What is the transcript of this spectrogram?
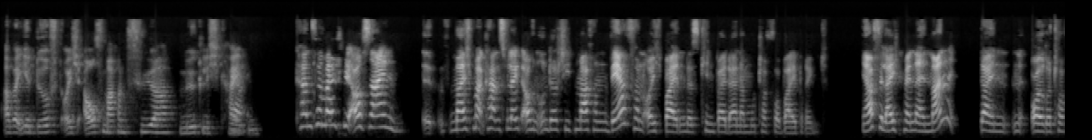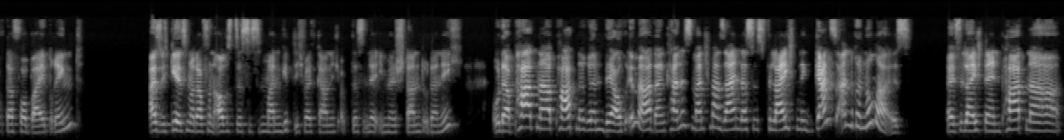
aber ihr dürft euch aufmachen für Möglichkeiten. Ja. Kann zum Beispiel auch sein, äh, manchmal kann es vielleicht auch einen Unterschied machen, wer von euch beiden das Kind bei deiner Mutter vorbeibringt. Ja, vielleicht wenn dein Mann dein, eure Tochter vorbeibringt. Also ich gehe jetzt mal davon aus, dass es einen Mann gibt. Ich weiß gar nicht, ob das in der E-Mail stand oder nicht. Oder Partner, Partnerin, wer auch immer, dann kann es manchmal sein, dass es vielleicht eine ganz andere Nummer ist. Weil vielleicht dein Partner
